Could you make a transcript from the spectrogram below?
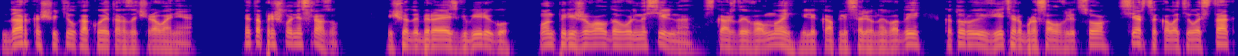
Дарк ощутил какое-то разочарование. Это пришло не сразу. Еще добираясь к берегу, он переживал довольно сильно, с каждой волной или каплей соленой воды, которую ветер бросал в лицо, сердце колотилось так,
